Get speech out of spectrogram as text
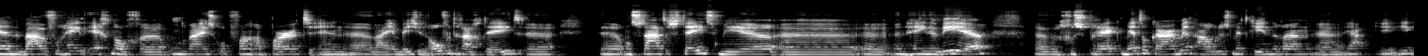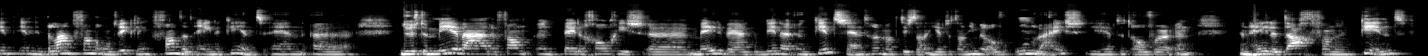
En waar we voorheen echt nog uh, onderwijsopvang apart en uh, waar je een beetje een overdracht deed, uh, ontstaat er steeds meer een heen en weer gesprek met elkaar, met ouders, met kinderen, ja, in, in het belang van de ontwikkeling van dat ene kind. En dus de meerwaarde van een pedagogisch medewerker binnen een kindcentrum, want het is dan, je hebt het dan niet meer over onderwijs, je hebt het over een, een hele dag van een kind.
